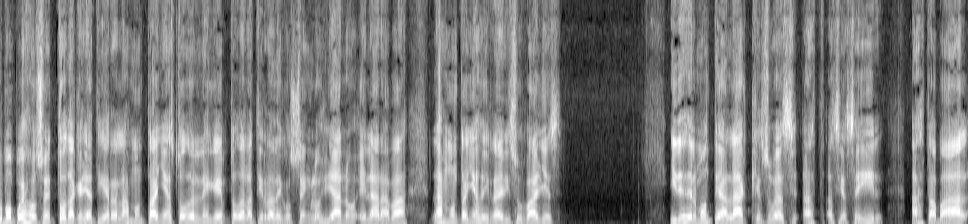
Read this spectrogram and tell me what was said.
Tomó pues Josué toda aquella tierra, las montañas, todo el Negev, toda la tierra de Gosén, los llanos, el Arabá, las montañas de Israel y sus valles. Y desde el monte Alac, que sube hacia, Seir, hasta Baal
